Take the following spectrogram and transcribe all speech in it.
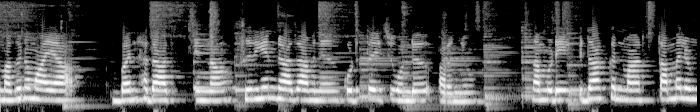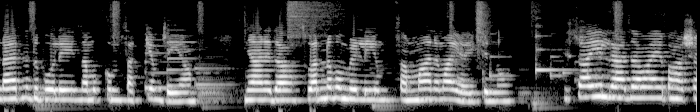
മകനുമായ ബൻഹദാദ് എന്ന സിറിയൻ രാജാവിന് കൊടുത്തയച്ചുകൊണ്ട് പറഞ്ഞു നമ്മുടെ പിതാക്കന്മാർ തമ്മിലുണ്ടായിരുന്നതുപോലെ നമുക്കും സഖ്യം ചെയ്യാം. ഞാനിതാ സ്വർണവും വെള്ളിയും സമ്മാനമായി അയക്കുന്നു. ഇസ്രായേൽ രാജാവായ ഭാഷ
